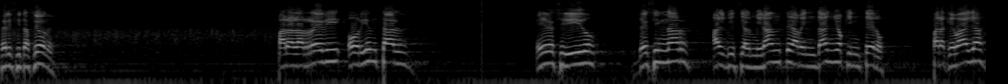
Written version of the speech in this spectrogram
Felicitaciones. Para la red oriental he decidido designar al vicealmirante Avendaño Quintero para que vaya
